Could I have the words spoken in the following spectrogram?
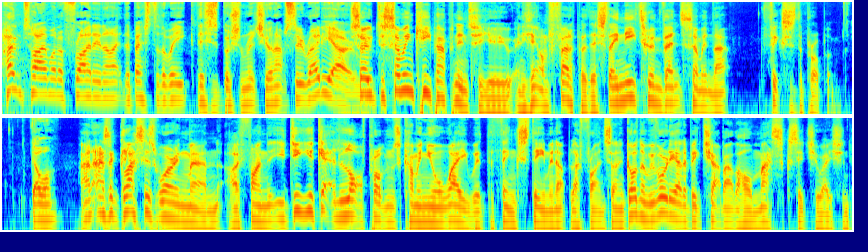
Home time on a Friday night, the best of the week. This is Bush and Richie on Absolute Radio. So, does something keep happening to you and you think, I'm fed up of this? They need to invent something that fixes the problem. go on. And as a glasses wearing man, I find that you do you get a lot of problems coming your way with the thing steaming up left, right, and centre. God, no, we've already had a big chat about the whole mask situation.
